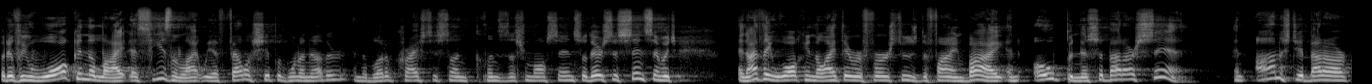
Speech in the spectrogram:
But if we walk in the light, as He is in the light, we have fellowship with one another, and the blood of Christ, His Son, cleanses us from all sin. So there's this sense in which and I think walking in the light there refers to is defined by an openness about our sin, an honesty about our,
